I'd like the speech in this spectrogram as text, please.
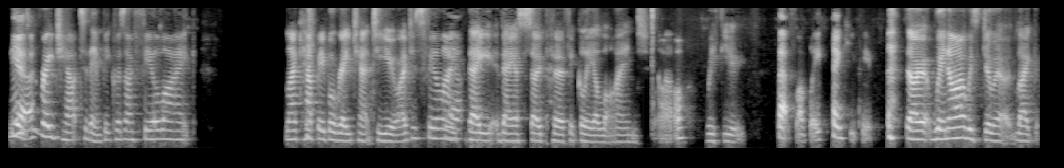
You need Yeah. to reach out to them because I feel like like how people reach out to you. I just feel like Yeah. they they are so perfectly aligned uh, oh with you. That's lovely thank you pip So when I was doing like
